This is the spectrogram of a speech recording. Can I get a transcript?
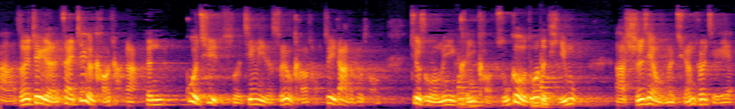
啊。所以，这个在这个考场上，跟过去所经历的所有考场最大的不同，就是我们可以考足够多的题目。啊，实现我们全科结业，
